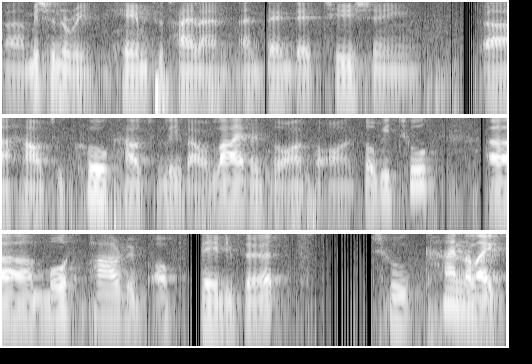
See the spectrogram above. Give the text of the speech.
uh, missionary came to Thailand and then they're teaching uh, how to cook, how to live our life and so on so on. So we took uh, most part of their desserts to kind of like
